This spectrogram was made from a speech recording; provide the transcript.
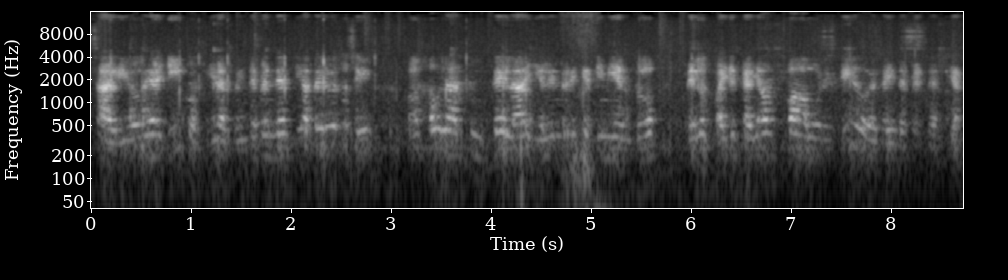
salió de allí, consiguió su independencia, pero eso sí, bajo la tutela y el enriquecimiento de los países que habían favorecido esa independencia,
